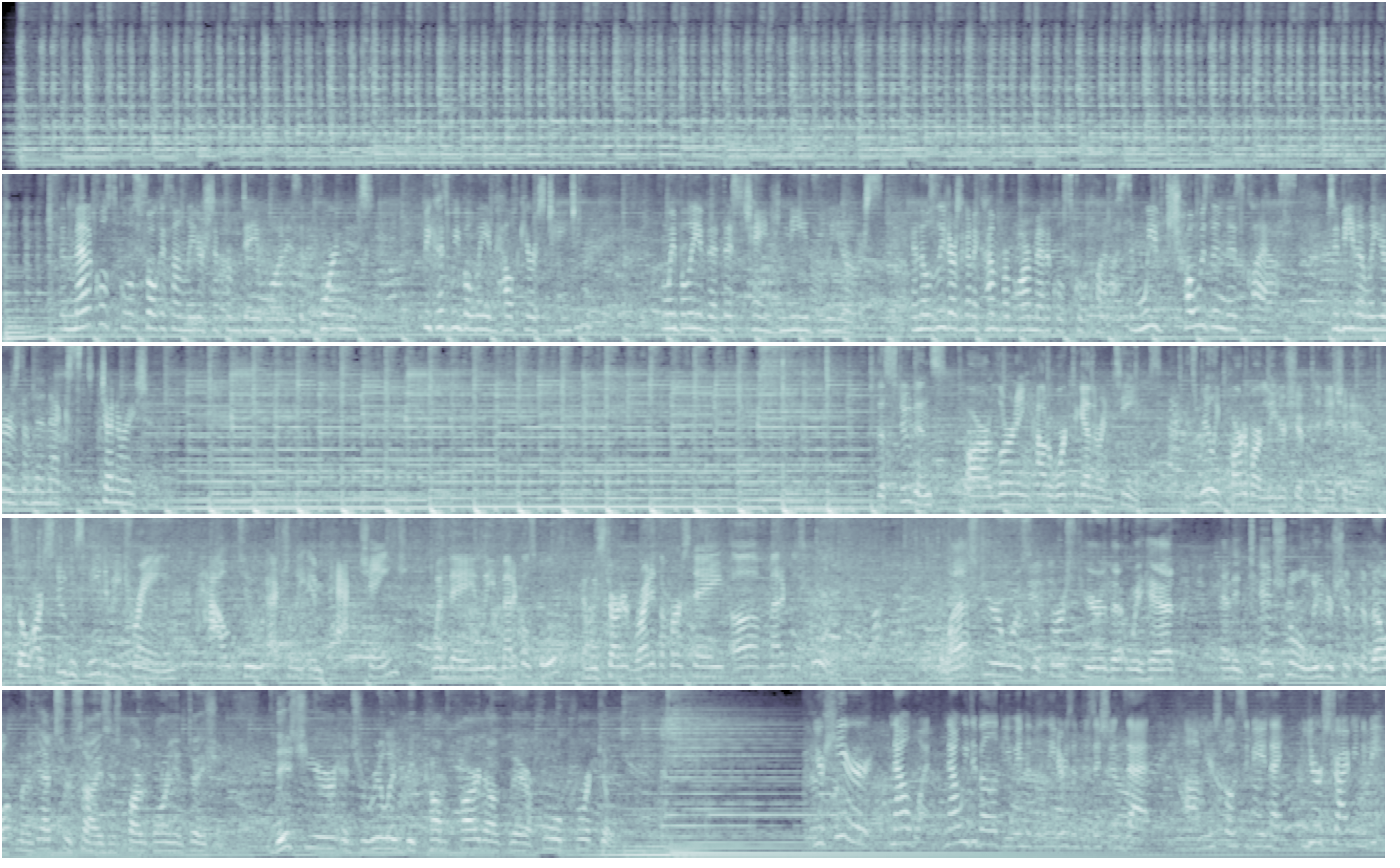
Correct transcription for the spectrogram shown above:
The medical school's focus on leadership from day one is important because we believe healthcare is changing. And we believe that this change needs leaders. And those leaders are going to come from our medical school class. And we've chosen this class to be the leaders of the next generation. The students are learning how to work together in teams. It's really part of our leadership initiative. So our students need to be trained how to actually impact change when they leave medical school, and we started right at the first day of medical school. Last year was the first year that we had an intentional leadership development exercise as part of orientation. This year, it's really become part of their whole curriculum. You're here, now what? Now we develop you into the leaders and positions that um, you're supposed to be and that you're striving to be.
